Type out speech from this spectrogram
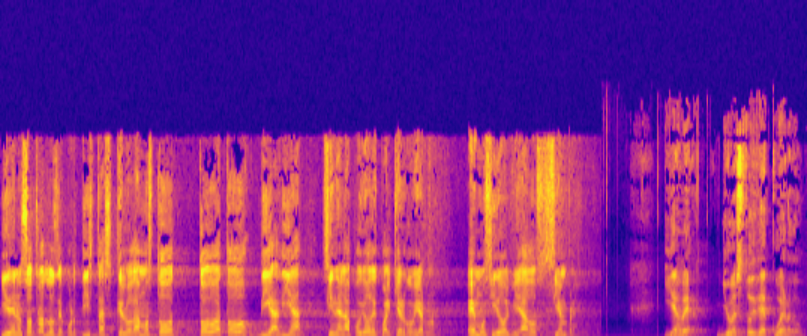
y de nosotros los deportistas que lo damos todo, todo a todo, día a día, sin el apoyo de cualquier gobierno. Hemos sido olvidados siempre. Y a ver, yo estoy de acuerdo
